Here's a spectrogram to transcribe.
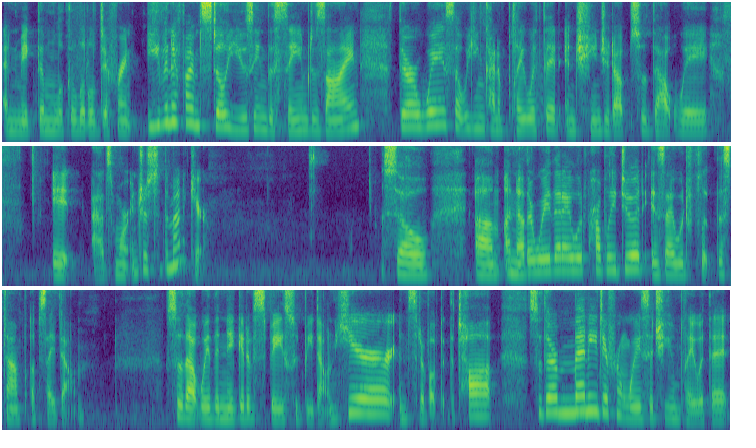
and make them look a little different. Even if I'm still using the same design, there are ways that we can kind of play with it and change it up so that way it adds more interest to the manicure. So um, another way that I would probably do it is I would flip the stamp upside down. So that way the negative space would be down here instead of up at the top. So there are many different ways that you can play with it.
